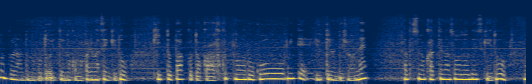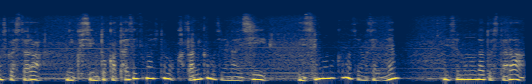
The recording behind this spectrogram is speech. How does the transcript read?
のブランドのことを言ってるのか分かりませんけどきっとバッグとか服のロゴを見て言ってるんでしょうね。私の勝手な想像ですけどもしかしたら肉親とか大切な人の形見かもしれないし偽物かもしれませんね。偽物だとしたら、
